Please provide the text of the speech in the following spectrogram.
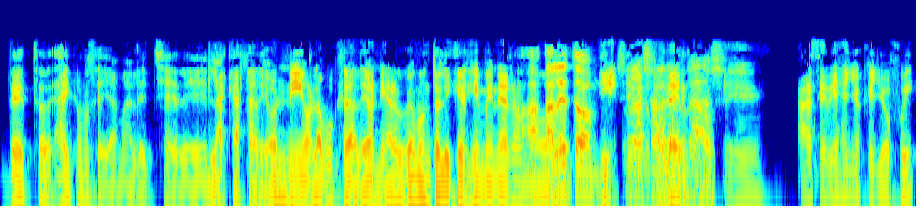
de esto, hay cómo se llama, leche, de la caza de ovni o la búsqueda de ovni, algo que Iker Jiménez era uno... alerta ovni, Sí, alerta, alerta, sí. Hace 10 años que yo fui,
